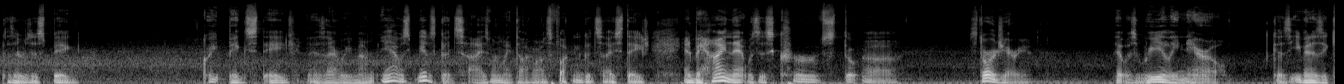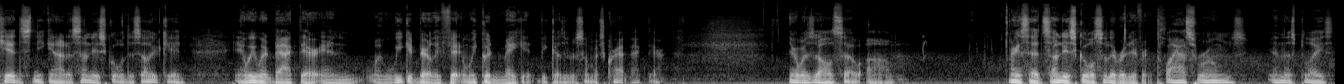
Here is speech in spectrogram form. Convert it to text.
because there was this big, great big stage as I remember. Yeah, it was it was good size. What am I talking about? It was fucking good size stage. And behind that was this curved sto- uh, storage area that was really narrow because even as a kid sneaking out of Sunday school with this other kid, and we went back there and we could barely fit and we couldn't make it because there was so much crap back there. There was also, um, like I said, Sunday school, so there were different classrooms in this place.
